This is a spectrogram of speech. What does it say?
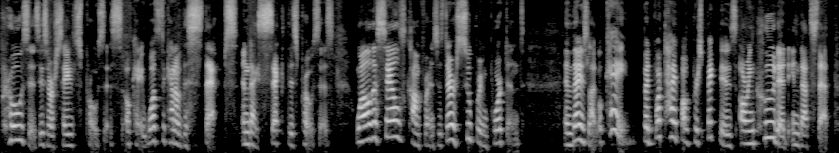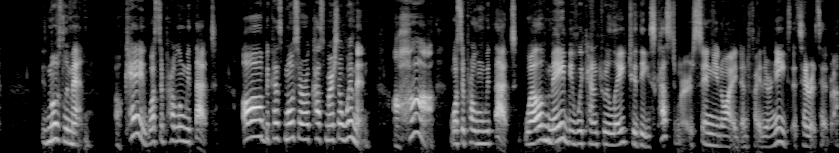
process is our sales process. Okay, what's the kind of the steps and dissect this process? Well, the sales conferences, they're super important. And then it's like, okay, but what type of perspectives are included in that step? It's mostly men. Okay, what's the problem with that? Oh, because most of our customers are women aha, what's the problem with that? Well, maybe we can't relate to these customers and you know identify their needs, etc., etc.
